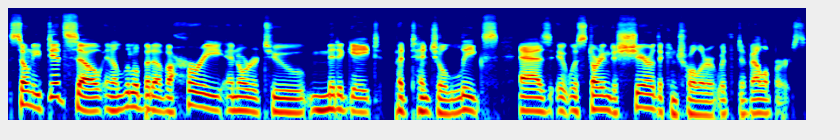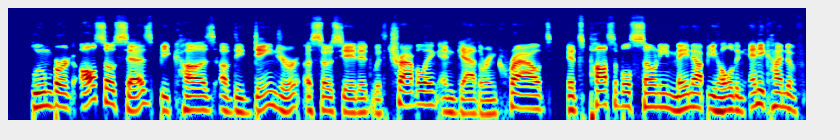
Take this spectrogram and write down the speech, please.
Sony did so in a little bit of a hurry in order to mitigate potential leaks as it was starting to share the controller with developers. Bloomberg also says because of the danger associated with traveling and gathering crowds, it's possible Sony may not be holding any kind of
